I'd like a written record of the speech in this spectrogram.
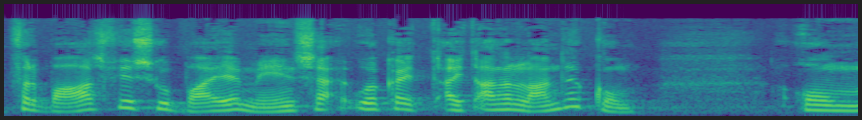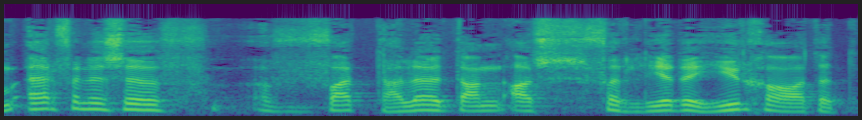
verbaas wees hoe baie mense ook uit uit ander lande kom om erfenisse wat hulle dan as verlede hier gehad het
